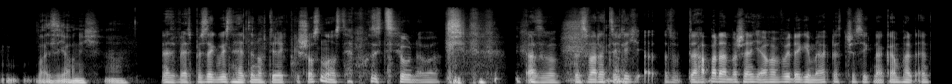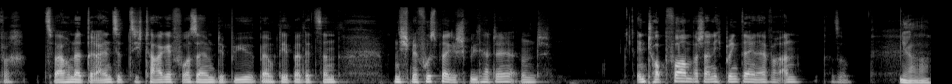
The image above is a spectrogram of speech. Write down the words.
Weiß ich auch nicht. Ja. Also wäre es besser gewesen, hätte er noch direkt geschossen aus der Position, aber also das war tatsächlich, also da hat man dann wahrscheinlich auch einfach wieder gemerkt, dass Jessic Nakam halt einfach 273 Tage vor seinem Debüt beim Kleber jetzt dann nicht mehr Fußball gespielt hatte und in Topform wahrscheinlich bringt er ihn einfach an. Also ja,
